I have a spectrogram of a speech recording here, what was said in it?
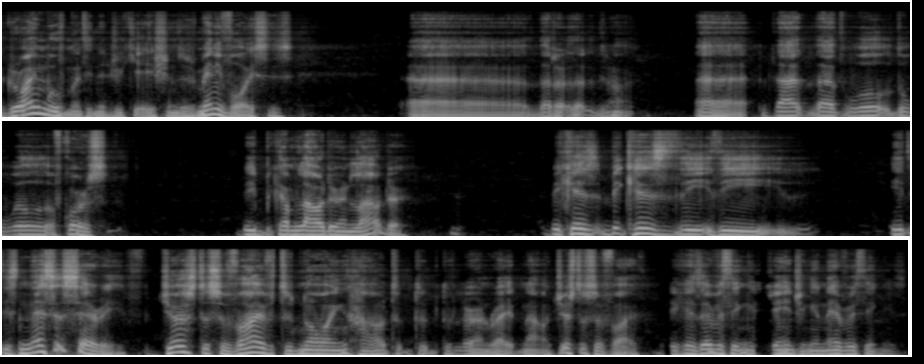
a growing movement in education. There's many voices uh, that are that, you know uh, that that will will of course be become louder and louder because because the the it is necessary just to survive to knowing how to, to, to, learn right now, just to survive, because everything is changing and everything is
